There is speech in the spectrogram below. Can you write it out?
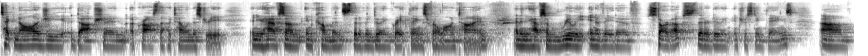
technology adoption across the hotel industry and you have some incumbents that have been doing great things for a long time and then you have some really innovative startups that are doing interesting things um,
